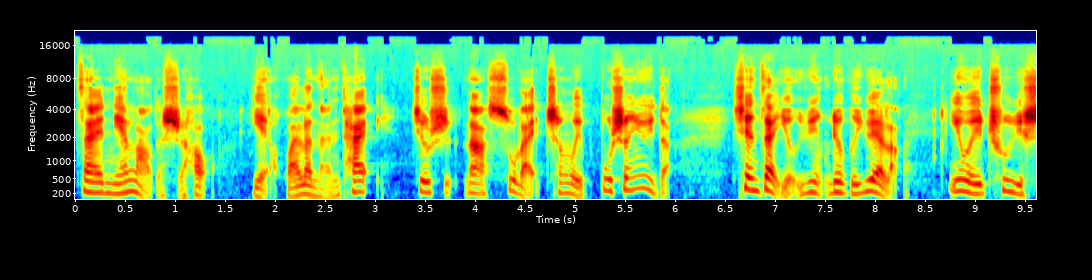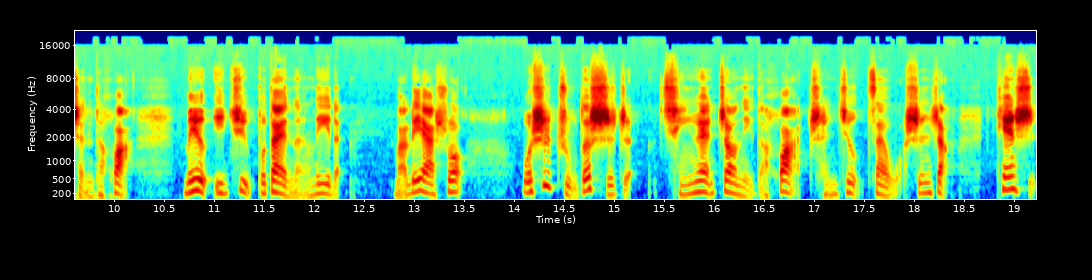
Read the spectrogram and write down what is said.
在年老的时候也怀了男胎，就是那素来称为不生育的，现在有孕六个月了，因为出于神的话。”没有一句不带能力的。玛利亚说：“我是主的使者，情愿照你的话成就在我身上。”天使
